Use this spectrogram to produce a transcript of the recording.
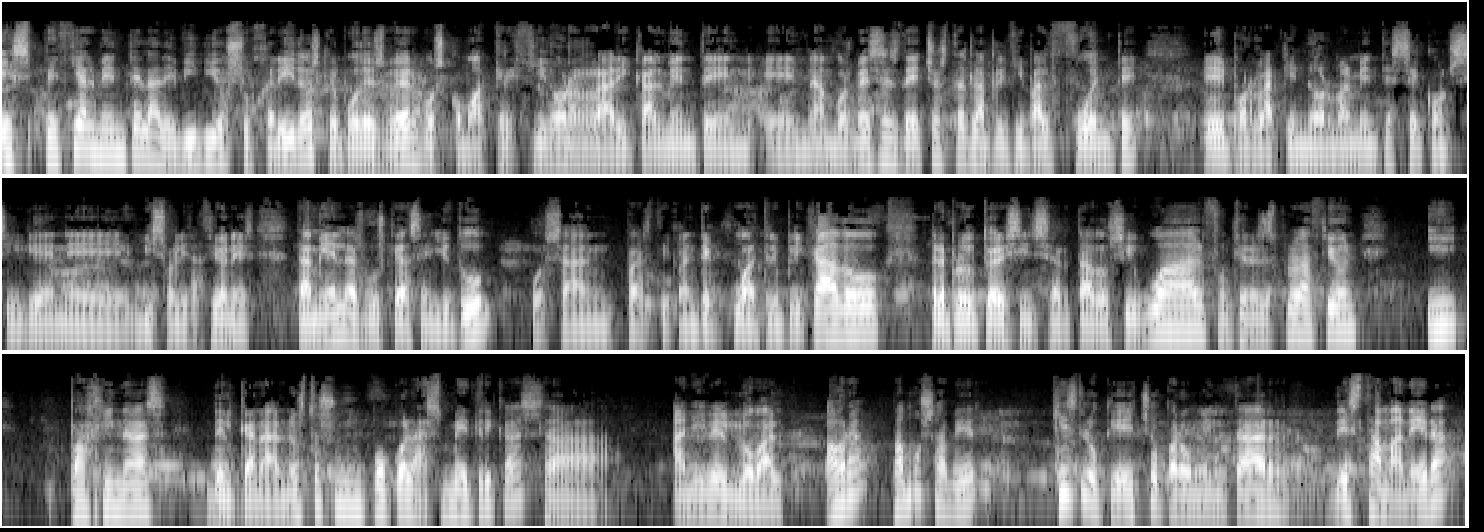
especialmente la de vídeos sugeridos, que puedes ver pues cómo ha crecido radicalmente en, ambos meses. De hecho, esta es la principal fuente eh, por la que normalmente se consiguen eh, visualizaciones. También las búsquedas en YouTube pues han prácticamente cuatriplicado, reproductores insertados igual, funciones de exploración y páginas del canal. ¿no? Esto son un poco las métricas a, a nivel global. Ahora vamos a ver ¿Qué es lo que he hecho para aumentar de esta manera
